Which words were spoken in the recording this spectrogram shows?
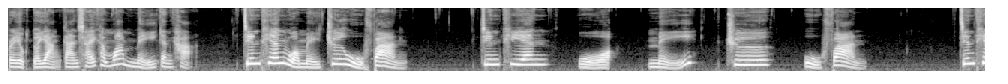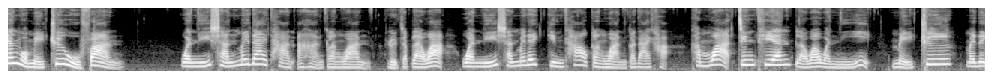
ประโยคตัวอย่างการใช้คำว่าเหมยกันค่ะ今天我没吃午饭今天我没吃午饭今天我没吃午饭วันนี้ฉันไม่ได้ทานอาหารกลางวัน หรือจะแปลว่า วันนี้ฉันไม่ได้กินข้าวกลางวันก็ได้ค่ะคำว่าจินเทียนแปลว่าวันนี้เหมยชื่อไม่ได้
